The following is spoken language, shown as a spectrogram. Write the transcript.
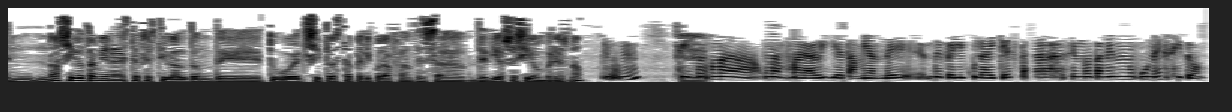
¿No ha sido también en este festival donde tuvo éxito esta película francesa de dioses y hombres, no? Sí, esa es una, una maravilla también de, de película y que está siendo también un éxito.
